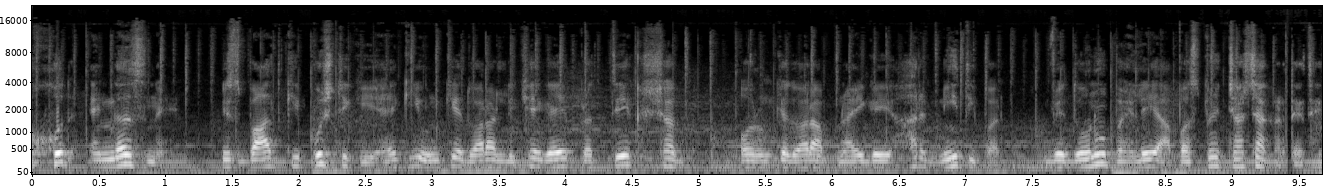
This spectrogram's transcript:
खुद एंगल्स ने इस बात की पुष्टि की है कि उनके द्वारा लिखे गए प्रत्येक शब्द और उनके द्वारा अपनाई गई हर नीति पर वे दोनों पहले आपस में चर्चा करते थे।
